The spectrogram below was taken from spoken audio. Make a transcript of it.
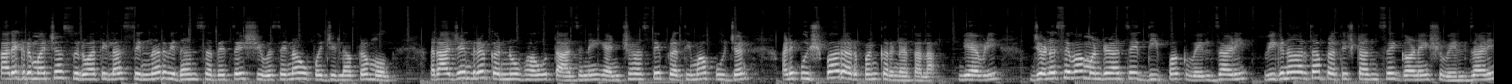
कार्यक्रमाच्या सुरुवातीला सिन्नर विधानसभेचे शिवसेना उपजिल्हा प्रमुख राजेंद्र कन्नूभाऊ ताजने यांच्या हस्ते प्रतिमा पूजन आणि पुष्पहार अर्पण करण्यात आला. यावेळी जनसेवा मंडळाचे दीपक वेलजाळी विघ्नहर्ता प्रतिष्ठानचे गणेश वेलजाळी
